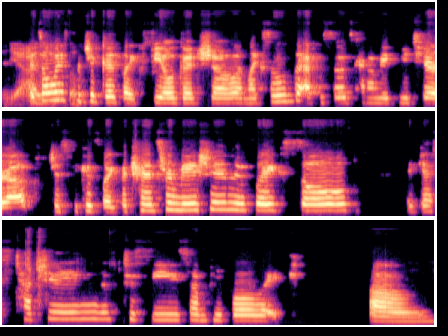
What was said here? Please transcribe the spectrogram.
yeah it's always them. such a good like feel good show and like some of the episodes kind of make me tear up just because like the transformation is like so i guess touching to see some people like um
